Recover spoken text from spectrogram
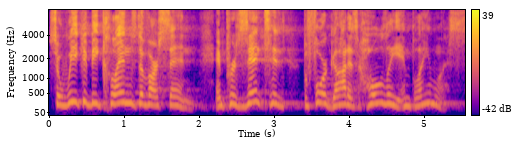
so we could be cleansed of our sin and presented before God as holy and blameless.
